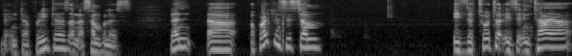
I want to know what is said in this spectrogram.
the interpreters, and assemblers. Then uh, operating system is the total is the entire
